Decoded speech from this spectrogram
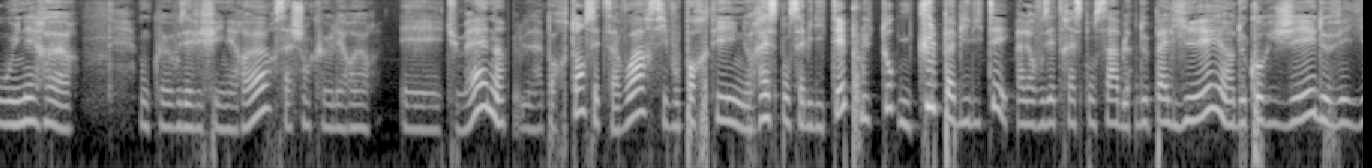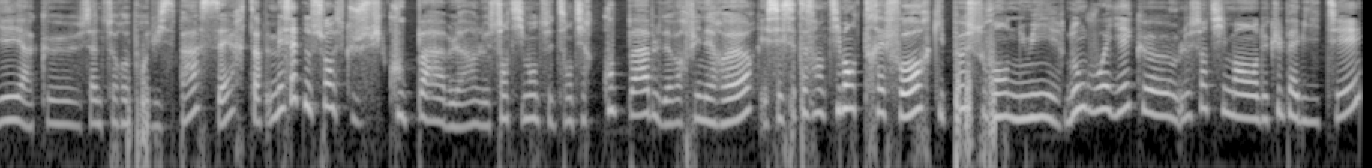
ou une erreur. Donc euh, vous avez fait une erreur, sachant que l'erreur est humaine. L'important, c'est de savoir si vous portez une responsabilité plutôt qu'une culpabilité. Alors vous êtes responsable de pallier, hein, de corriger, de veiller à que ça ne se reproduise pas, certes. Mais cette notion, est-ce que je suis coupable hein, Le sentiment de se sentir coupable d'avoir fait une erreur. Et c'est un sentiment très fort qui peut souvent nuire. Donc vous voyez que le sentiment de culpabilité,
